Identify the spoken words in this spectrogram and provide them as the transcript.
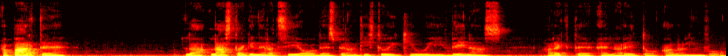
a parte la lasta generazio de esperantisto i qui venas recte el la reto alla lingvo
